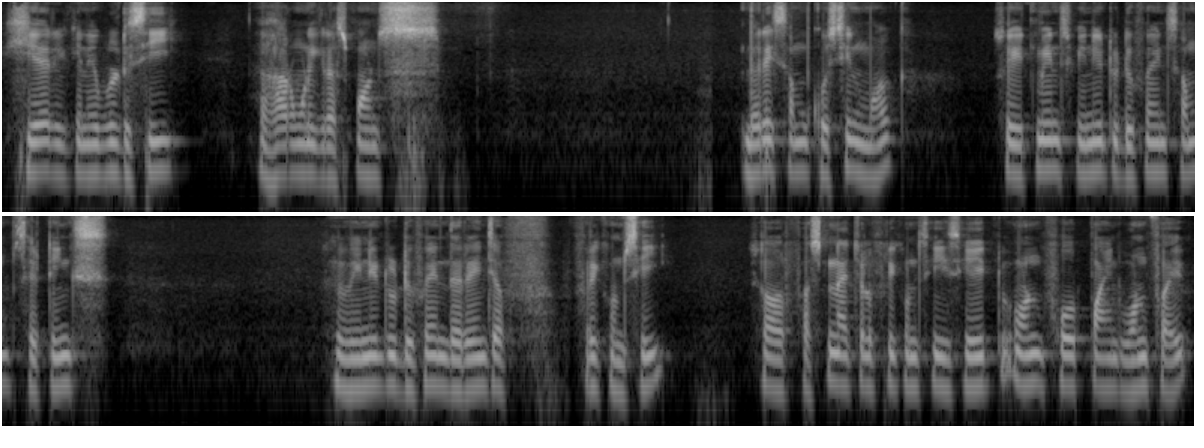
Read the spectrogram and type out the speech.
Here you can able to see a harmonic response there is some question mark. So it means we need to define some settings. So we need to define the range of frequency. So our first natural frequency is 814.15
